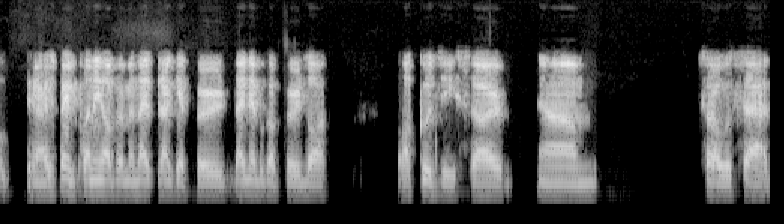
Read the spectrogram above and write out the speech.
you know, there's been plenty of them, and they don't get booed. They never got booed like like Goodsy. So, um, so it was sad.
